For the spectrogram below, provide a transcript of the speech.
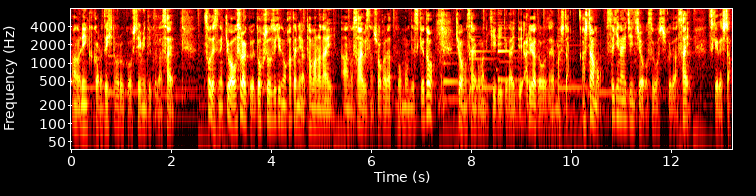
あのリンクからぜひ登録をしてみてください。そうですね。今日はおそらく読書好きの方にはたまらないあのサービスの紹介だったと思うんですけど今日も最後まで聞いていただいてありがとうございました。明日も素敵な一日をお過ごしください。すけでした。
